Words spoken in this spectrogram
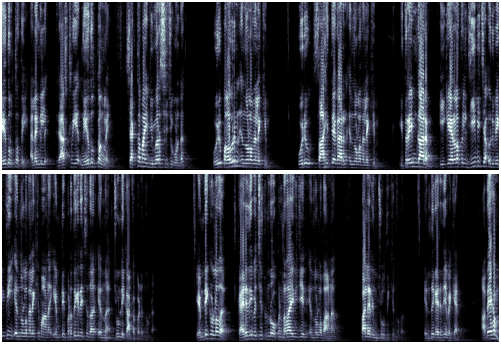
നേതൃത്വത്തെ അല്ലെങ്കിൽ രാഷ്ട്രീയ നേതൃത്വങ്ങളെ ശക്തമായി വിമർശിച്ചുകൊണ്ട് ഒരു പൗരൻ എന്നുള്ള നിലയ്ക്കും ഒരു സാഹിത്യകാരൻ എന്നുള്ള നിലയ്ക്കും ഇത്രയും കാലം ഈ കേരളത്തിൽ ജീവിച്ച ഒരു വ്യക്തി എന്നുള്ള നിലയ്ക്കുമാണ് എം ടി പ്രതികരിച്ചത് എന്ന് ചൂണ്ടിക്കാട്ടപ്പെടുന്നുണ്ട്. എം ഡിക്കുള്ളത് കരുതി വെച്ചിട്ടുണ്ടോ പിണറായി വിജയൻ എന്നുള്ളതാണ് പലരും ചോദിക്കുന്നത്. എന്ത് കരുതി വയ്ക്കാൻ അദ്ദേഹം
